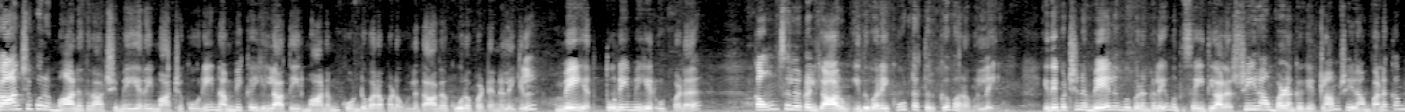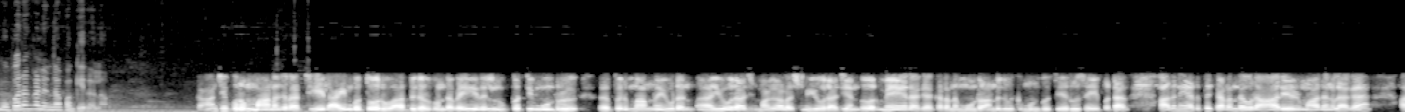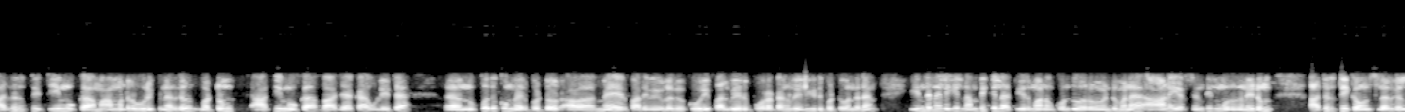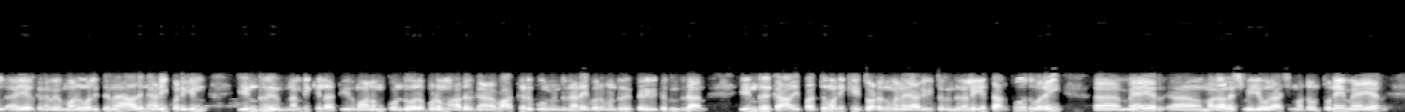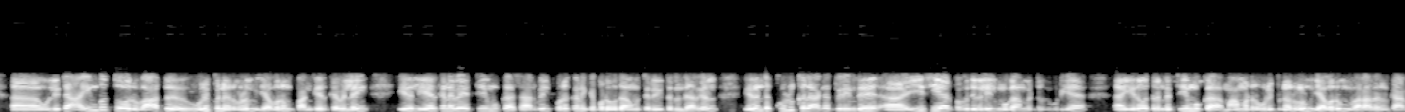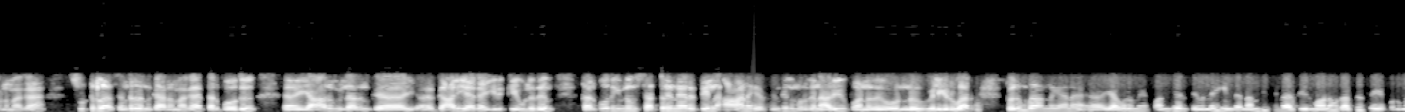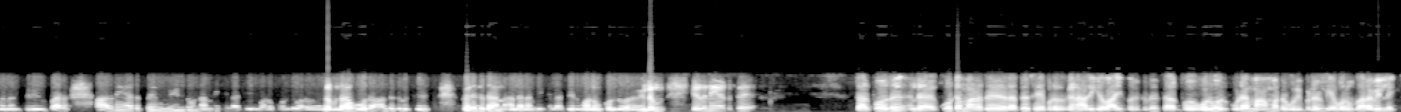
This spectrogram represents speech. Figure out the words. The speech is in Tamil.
காஞ்சிபுரம் மாநகராட்சி மேயரை மாற்றக்கோரி நம்பிக்கையில்லா தீர்மானம் கொண்டு வரப்பட உள்ளதாக கூறப்பட்ட நிலையில் மேயர் துணை மேயர் உட்பட கவுன்சிலர்கள் யாரும் இதுவரை கூட்டத்திற்கு வரவில்லை. இதை பற்றின மேலும் விவரங்களை எமது செய்தியாளர் ஸ்ரீராம் வழங்க கேட்கலாம். ஸ்ரீராம் வணக்கம். விவரங்கள் என்ன? பகிரலாம். காஞ்சிபுரம் மாநகராட்சியில் ஐம்பத்தோரு வார்டுகள் கொண்டவை. இதில் முப்பத்தி மூன்று பெரும்பான்மையுடன் யுவராஜ் மகாலட்சுமி யுவராஜ் என்பவர் மேயராக கடந்த மூன்று ஆண்டுகளுக்கு முன்பு தேர்வு செய்யப்பட்டார். அதனை அடுத்து கடந்த ஒரு ஆறு ஏழு மாதங்களாக அதிருப்தி திமுக மாமன்ற உறுப்பினர்கள் மற்றும் அதிமுக பாஜக உள்ளிட்ட முப்பதுக்கும் மேற்பட்டோர் மேயர் பதவி விலக கோரி பல்வேறு போராட்டங்களில் ஈடுபட்டு வந்தனர். இந்த நிலையில் நம்பிக்கையில்லா தீர்மானம் கொண்டு வர வேண்டும் என ஆணையர் செந்தில் முருகனிடம் அதிருப்தி கவுன்சிலர்கள் ஏற்கனவே மனு அளித்தனர். அதன் அடிப்படையில் இன்று நம்பிக்கையில்லா தீர்மானம் கொண்டு வரப்படும். அதற்கான வாக்கெடுப்பும் இன்று நடைபெறும் என்று தெரிவித்திருந்தார் இன்று காலை பத்து மணிக்கு தொடங்கும் என அறிவித்திருந்த நிலையில் தற்போது வரை மேயர் மகாலட்சுமி யுவராஜ் மற்றும் துணை மேயர் உள்ளிட்ட ஐம்பத்தோரு வார்டு உறுப்பினர்களும் எவரும் பங்கேற்கவில்லை. இதில் ஏற்கனவே திமுக சார்பில் புறக்கணிக்கப்படுவதாகவும் தெரிவித்திருந்தார்கள். இரண்டு குழுக்களாக பிரிந்து இசிஆர் பகுதிகளில் முகாமிட்டிருக்கக்கூடிய இருபத்தி ரெண்டு திமுக மாமன்ற உறுப்பினர்களும் எவரும் வராதன் காரணமாக சுற்றுலா சென்றதன் காரணமாக தற்போது யாரும் இல்லாத காலியாக இருக்கை உள்ளது. தற்போது இன்னும் சற்று நேரத்தில் ஆணையர் செந்தில் முருகன் அறிவிப்பானது ஒன்று வெளியிடுவார். பெரும்பான்மையான எவருமே பங்கேற்கவில்லை. இந்த நம்பிக்கையில்லா தீர்மானம் ரத்து செய்யப்படும் என தெரிவிப்பார். அதனை அடுத்து மீண்டும் நம்பிக்கையில்லா தீர்மானம் கொண்டு வர வேண்டும் என்றால் ஒரு ஆண்டுகளுக்கு பிறகுதான் அந்த நம்பிக்கையில்லா தீர்மானம் கொண்டு வர வேண்டும். இதனை அடுத்து தற்போது இந்த கூட்டமானது ரத்து செய்யப்படுவதற்கான அதிக வாய்ப்பு இருக்குது. தற்போது ஒருவர் கூட மாமன்ற உறுப்பினர்கள் எவரும் வரவில்லை.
